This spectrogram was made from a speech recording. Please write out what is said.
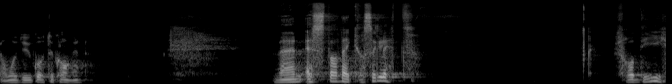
Nå må du gå til kongen. Men Ester vegrer seg litt. Fordi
